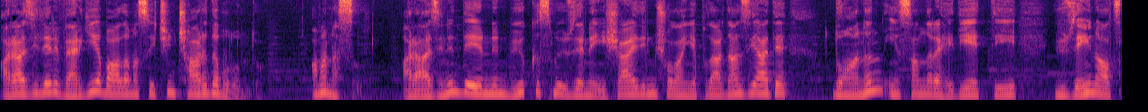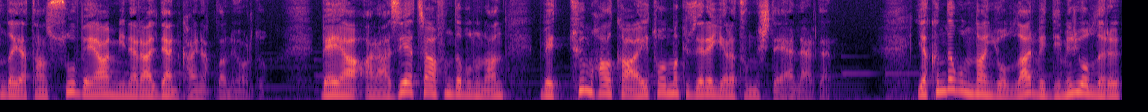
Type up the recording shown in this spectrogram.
arazileri vergiye bağlaması için çağrıda bulundu. Ama nasıl? Arazinin değerinin büyük kısmı üzerine inşa edilmiş olan yapılardan ziyade doğanın insanlara hediye ettiği yüzeyin altında yatan su veya mineralden kaynaklanıyordu. Veya arazi etrafında bulunan ve tüm halka ait olmak üzere yaratılmış değerlerden. Yakında bulunan yollar ve demir yolları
